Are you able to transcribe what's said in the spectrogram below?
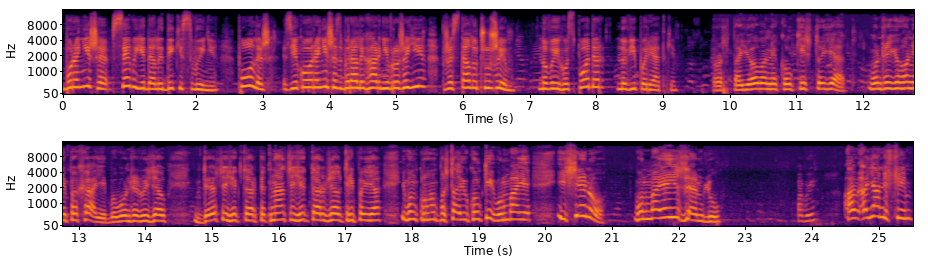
бо раніше все виїдали дикі свині. Поле ж, з якого раніше збирали гарні врожаї, вже стало чужим. Новий господар, нові порядки. Розпайовані колки стоять. Він же його не пахає, бо він же взяв 10 гектар, 15 гектар взяв три пая, і він кругом поставив колки. Він має і сіно, він має і землю. А ви? А, а я не з чим.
